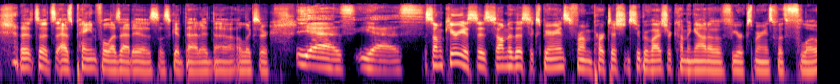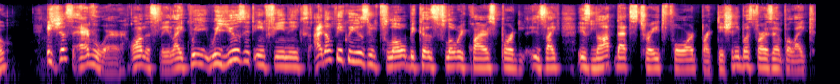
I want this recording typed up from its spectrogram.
So it's as painful as that is. Let's get that in uh, elixir. Yes yes. So i'm curious is some of this experience from partition supervisor coming out of your experience with flow it's just everywhere honestly. Like we we use it in phoenix. I don't think we use in flow because flow requires port it's like it's not that straightforward partitioning. But for example like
